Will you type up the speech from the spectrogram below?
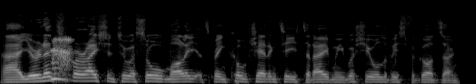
Uh, you're an inspiration to us all, Molly. It's been cool chatting to you today, and we wish you all the best for Godzone.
